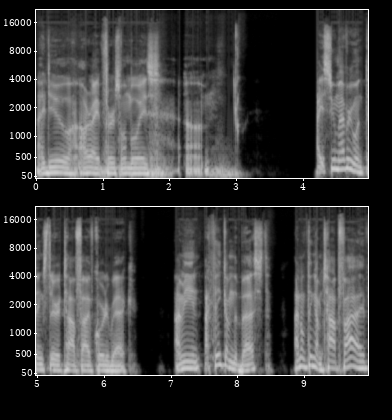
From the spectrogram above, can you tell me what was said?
I do. All right, first one, boys. Um, I assume everyone thinks they're a top five quarterback. I mean, I think I'm the best. I don't think I'm top five.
